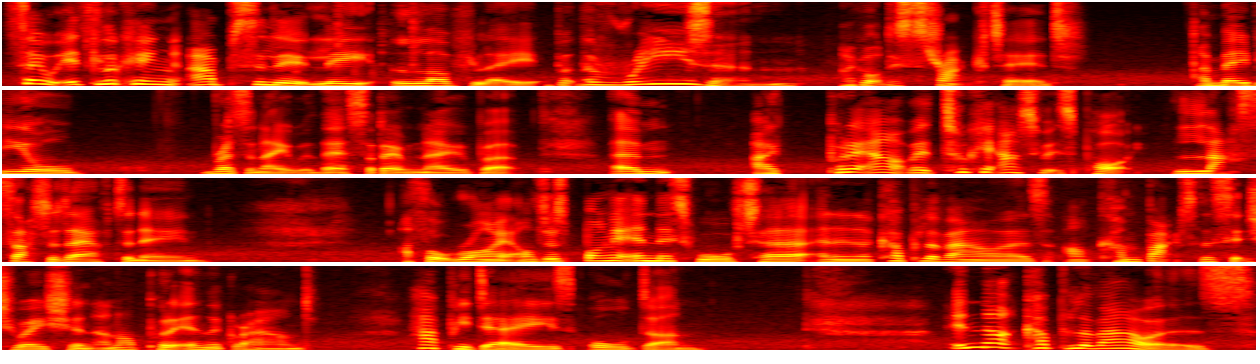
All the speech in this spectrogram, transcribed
So it's looking absolutely lovely. But the reason I got distracted, and maybe you'll resonate with this, I don't know, but um, I put it out, it took it out of its pot last Saturday afternoon. I thought, right, I'll just bung it in this water, and in a couple of hours, I'll come back to the situation and I'll put it in the ground. Happy days, all done. In that couple of hours,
